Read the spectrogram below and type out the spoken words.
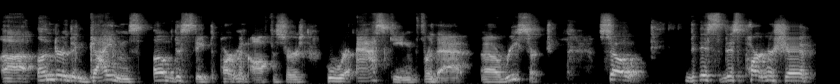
uh, under the guidance of the State Department officers who were asking for that uh, research. So this this partnership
